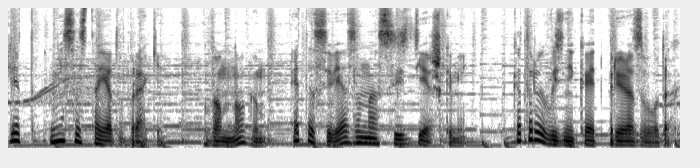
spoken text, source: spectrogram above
лет не состоят в браке. Во многом это связано с издержками, которые возникают при разводах.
